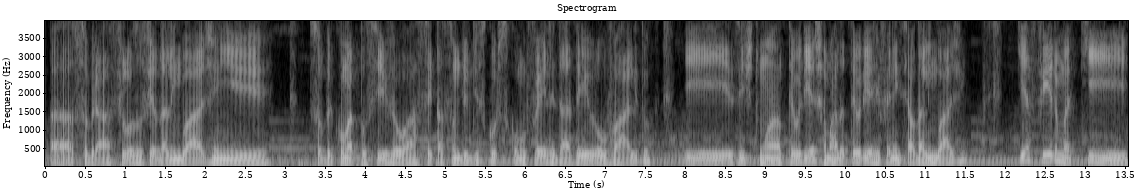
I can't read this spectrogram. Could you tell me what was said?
uh, sobre a filosofia da linguagem e sobre como é possível a aceitação de um discurso como verdadeiro ou válido e existe uma teoria chamada teoria referencial da linguagem que afirma que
